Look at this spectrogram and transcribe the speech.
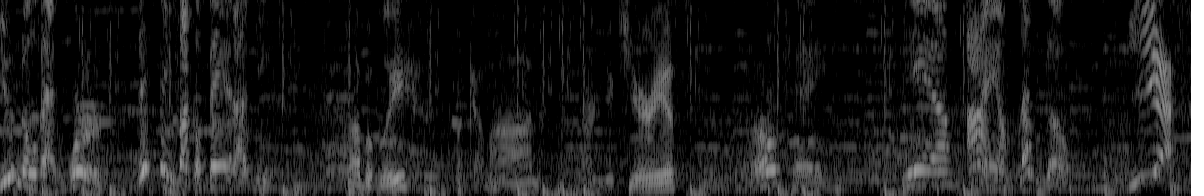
you know that word, this seems like a bad idea. probably. But come on. Aren't you curious? Okay. Yeah, I am. Let's go. Yes!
